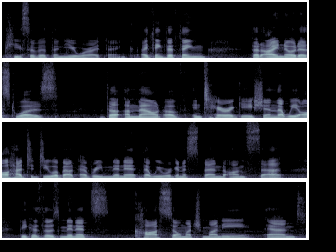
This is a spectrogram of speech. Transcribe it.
piece of it than you were. I think. I think the thing that I noticed was the amount of interrogation that we all had to do about every minute that we were going to spend on set, because those minutes cost so much money and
